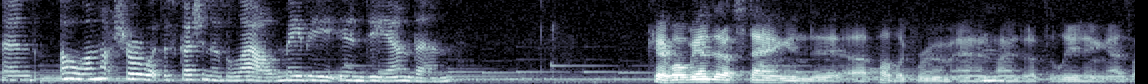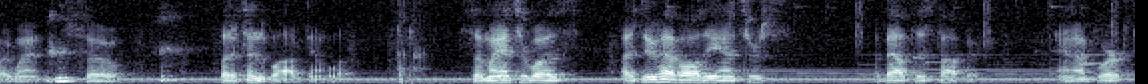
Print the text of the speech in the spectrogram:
And oh, I'm not sure what discussion is allowed. Maybe in DM then. Okay, well, we ended up staying in the uh, public room and Mhm. I ended up deleting as I went. So, but it's in the blog down below. So, my answer was I do have all the answers about this topic. And I've worked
